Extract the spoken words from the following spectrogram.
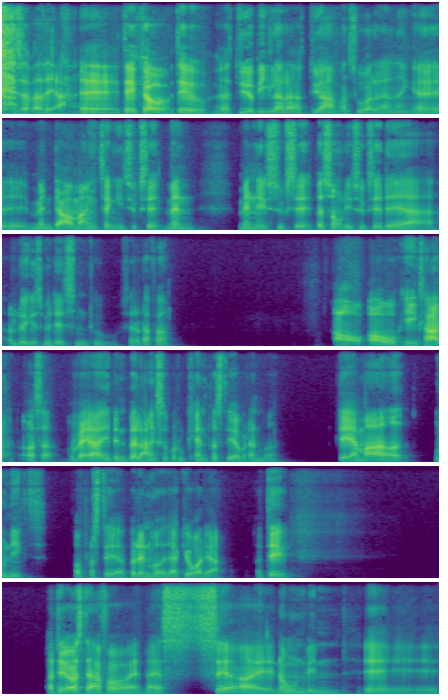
altså hvad ved jeg. Ja. Øh, det, kan jo, det er jo dyre biler, eller dyre armbåndsure, eller noget, ikke? Øh, men der er jo mange ting i succes, men, men en succes, personlig succes, det er at lykkes med det, som du sætter dig for. Og, og helt klart også at være i den balance, hvor du kan præstere på den måde. Det er meget unikt at præstere på den måde, jeg gjorde der. Og det, og det er også derfor, at når jeg ser øh, nogen vinde øh,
